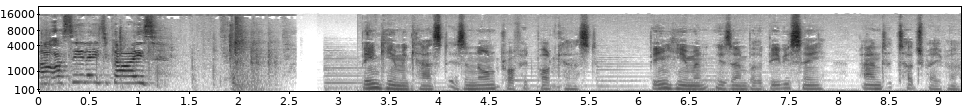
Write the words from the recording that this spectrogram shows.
I'll see you later, guys. Being Human Cast is a non profit podcast. Being Human is owned by the BBC and Touchpaper.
